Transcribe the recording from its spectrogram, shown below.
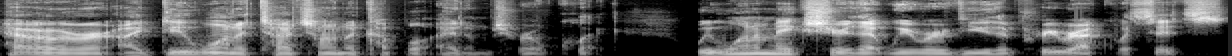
However, I do want to touch on a couple items real quick. We want to make sure that we review the prerequisites.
